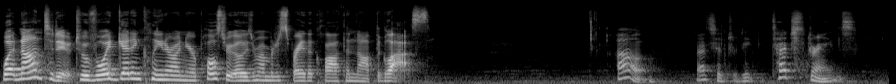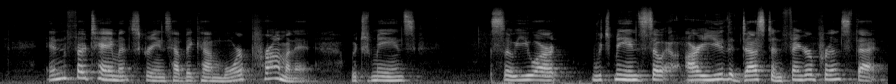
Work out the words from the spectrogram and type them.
What not to do? To avoid getting cleaner on your upholstery, always remember to spray the cloth and not the glass. Oh, that's interesting. Touch screens. Infotainment screens have become more prominent, which means so you are, which means, so are you the dust and fingerprints that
